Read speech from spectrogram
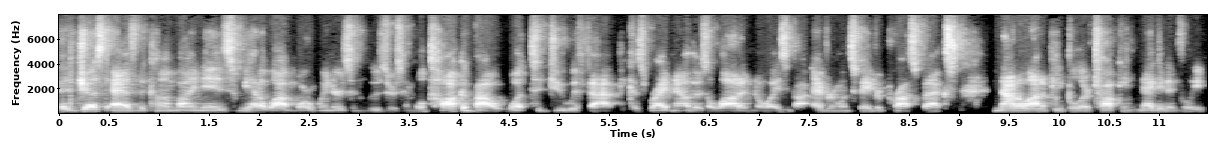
uh, just as the combine is we had a lot more winners and losers and we'll talk about what to do with that because right now there's a lot of noise about everyone's favorite prospects. Not a lot of people are talking negatively.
